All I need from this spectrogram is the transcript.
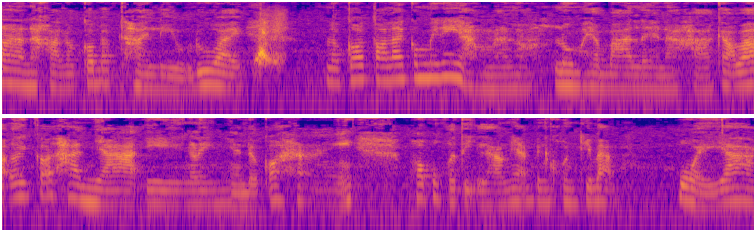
มากๆนะคะ แล้วก็แบบถ่ายเหลวด้วย แล้วก็ตอนแรกก็ไม่ได้อยากมาเนาะโรงพยาบาลเลยนะคะกะว่าเอ้ยก็ทานยาเองอะไรเงี้ยเดี๋ยวก็หายเพราะปกติแล้วเนี่ยเป็นคนที่แบบ ป่วยยาก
